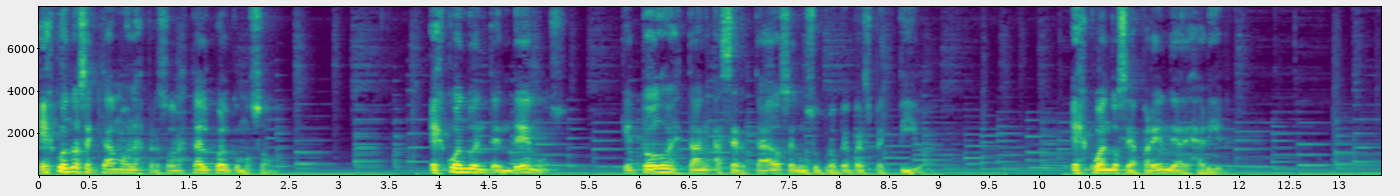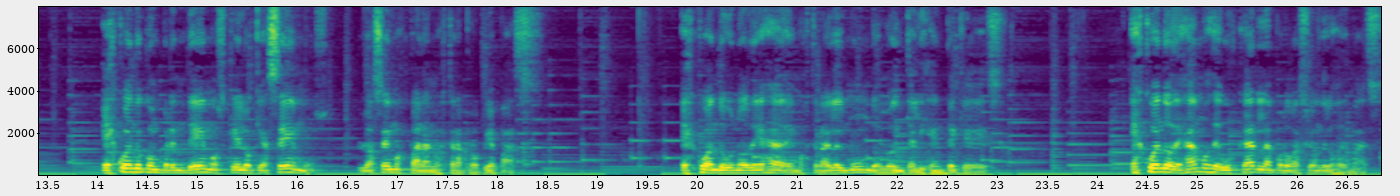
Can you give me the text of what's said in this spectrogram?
Es cuando aceptamos a las personas tal cual como son. Es cuando entendemos que todos están acertados según su propia perspectiva. Es cuando se aprende a dejar ir. Es cuando comprendemos que lo que hacemos lo hacemos para nuestra propia paz. Es cuando uno deja de demostrarle al mundo lo inteligente que es. Es cuando dejamos de buscar la aprobación de los demás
